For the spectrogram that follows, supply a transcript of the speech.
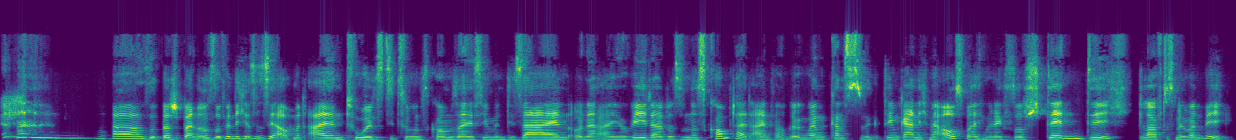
ah, super spannend. Und so finde ich, ist es ja auch mit allen Tools, die zu uns kommen, sei es Human Design oder Ayurveda oder so. Und es kommt halt einfach. Und irgendwann kannst du dem gar nicht mehr ausweichen. Und denkst so, ständig läuft es mir über den Weg.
